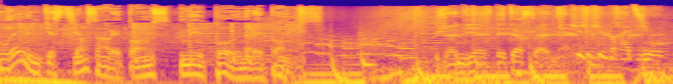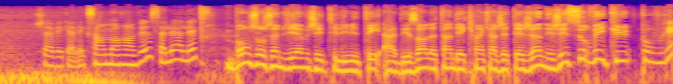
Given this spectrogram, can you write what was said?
Pour elle, une question sans réponse n'est pas une réponse. Geneviève Peterson. Cube Radio. Je suis avec Alexandre Moranville. Salut Alex. Bonjour Geneviève, j'ai été limité à des heures de temps d'écran quand j'étais jeune et j'ai survécu. Pour vrai?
